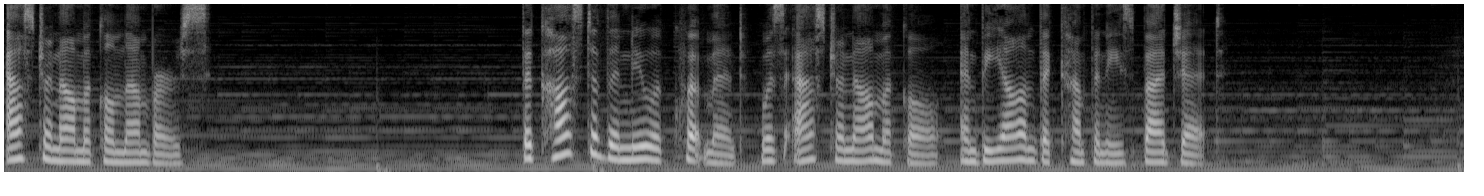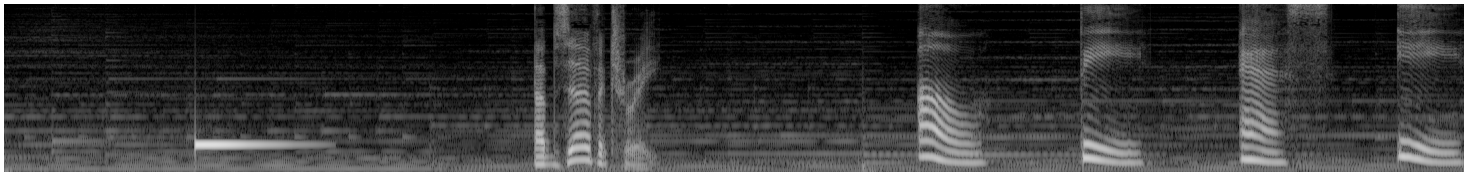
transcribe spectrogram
Astronomical numbers. The cost of the new equipment was astronomical and beyond the company's budget. Observatory. O B S E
